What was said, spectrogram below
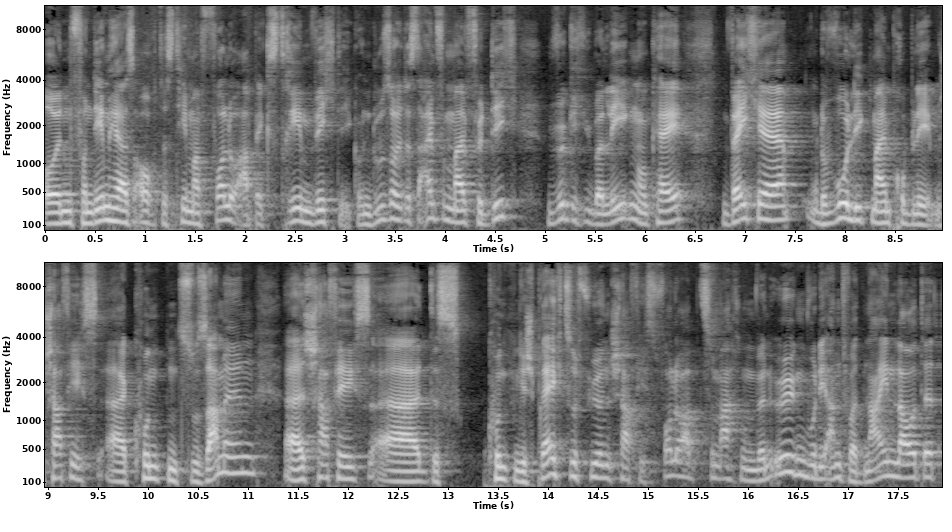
Und von dem her ist auch das Thema Follow-up extrem wichtig. Und du solltest einfach mal für dich wirklich überlegen, okay, welche oder wo liegt mein Problem? Schaffe ich es, äh, Kunden zu sammeln? Äh, schaffe ich es, äh, das Kundengespräch zu führen? Schaffe ich es, Follow-up zu machen? Und wenn irgendwo die Antwort Nein lautet,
